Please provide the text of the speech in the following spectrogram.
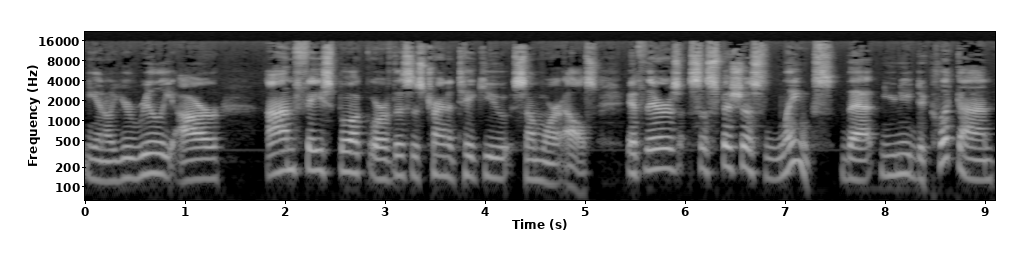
you know you really are on Facebook or if this is trying to take you somewhere else. If there's suspicious links that you need to click on,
